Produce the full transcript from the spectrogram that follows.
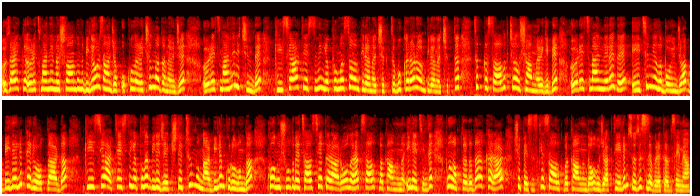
Özellikle öğretmenlerin aşılandığını biliyoruz ancak okullar açılmadan önce öğretmenler için de PCR testinin yapılması ön plana çıktı. Bu karar ön plana çıktı. Tıpkı sağlık çalışanları gibi öğretmenlere de eğitim yılı boyunca belirli periyotlarda PCR testi yapılabilecek. İşte tüm bunlar bilim kurulunda konuşuldu ve tavsiye kararı olarak Sağlık Bakanlığı'na iletildi. Bu noktada da karar şüphesiz ki Sağlık Bakanlığı'nda olacak diyelim. Sözü size bırakalım Semiha.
